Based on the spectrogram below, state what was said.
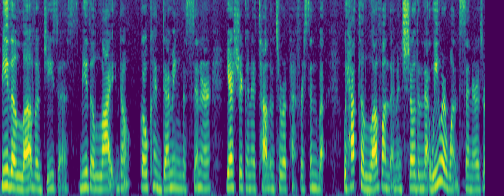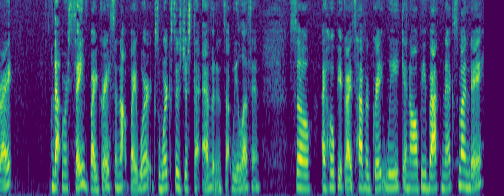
Be the love of Jesus. Be the light. Don't go condemning the sinner. Yes, you're going to tell them to repent for sin, but we have to love on them and show them that we were once sinners, right? That we're saved by grace and not by works. Works is just the evidence that we love Him. So I hope you guys have a great week, and I'll be back next Monday.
